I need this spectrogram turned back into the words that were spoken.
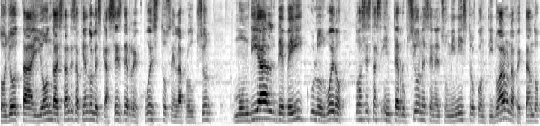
Toyota y Honda están desafiando la escasez de repuestos en la producción mundial de vehículos. Bueno, todas estas interrupciones en el suministro continuaron afectando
